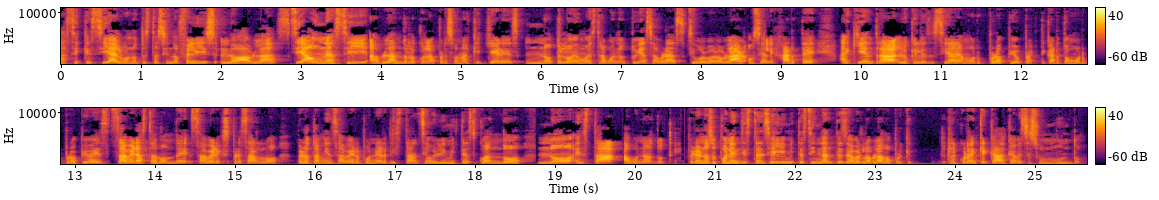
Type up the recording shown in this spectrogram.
Así que si algo no te está haciendo feliz, lo hablas. Si aún así, hablándolo con la persona que quieres, no te lo demuestra, bueno, tú ya sabrás si volver a hablar o si alejarte. Aquí entra lo que les decía de amor propio. Practicar tu amor propio es saber hasta dónde, saber expresarlo, pero también saber poner distancia o límites cuando no está abonándote. Pero no se ponen distancia y límites sin antes de haberlo hablado porque recuerden que cada cabeza es un mundo.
